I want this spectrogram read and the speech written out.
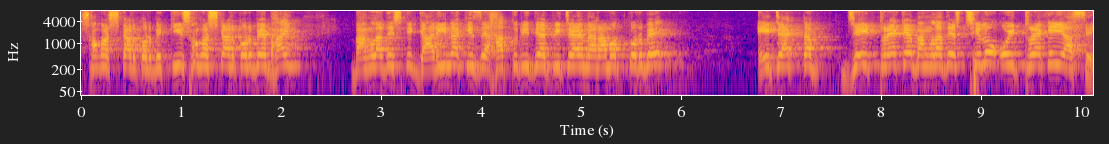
সংস্কার করবে। কি সংস্কার করবে ভাই? বাংলাদেশ কি গাড়ি নাকি যে হাতুড়ি দিয়ে পিটায় মেরামত করবে? এইটা একটা যে ট্র্যাকে বাংলাদেশ ছিল, ওই ট্র্যাকেই আছে।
